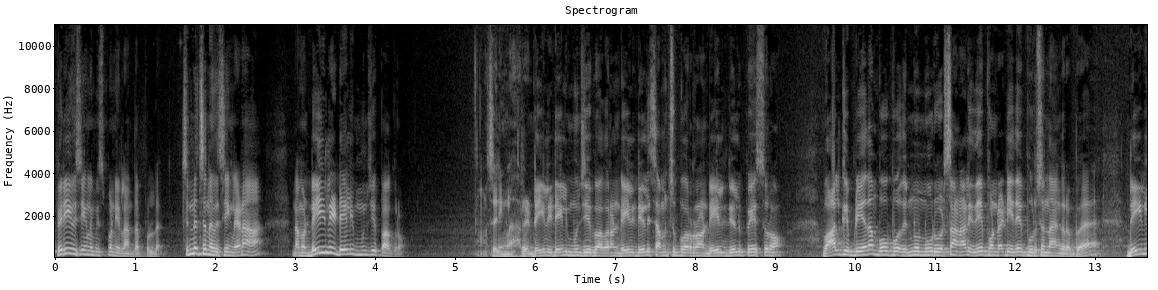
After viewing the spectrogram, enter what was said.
பெரிய விஷயங்களை மிஸ் பண்ணிடலாம் தப்பு இல்லை சின்ன சின்ன விஷயங்கள். ஏன்னா நம்ம டெய்லி டெய்லி மூஞ்சியை பார்க்குறோம். சரிங்களா? டெய்லி டெய்லி மூஞ்சியை பார்க்குறோம். டெய்லி டெய்லி சமைச்சு போடுறோம். டெய்லி டெய்லி பேசுகிறோம் வாழ்க்கை இப்படியே தான் போக போகுது. இன்னும் நூறு வருஷம் ஆனாலும் இதே பொண்டாட்டி இதே புருஷன் தாங்கிறப்ப டெய்லி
